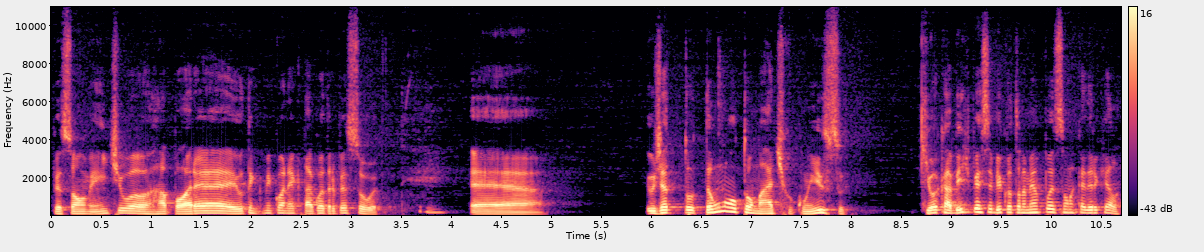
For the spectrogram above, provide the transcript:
Pessoalmente, o rapport é eu tenho que me conectar com outra pessoa. É, Eu já tô tão automático com isso que eu acabei de perceber que eu tô na mesma posição na cadeira que ela.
